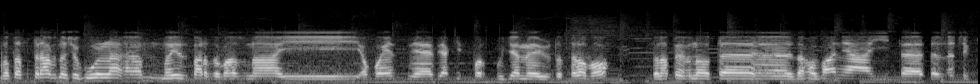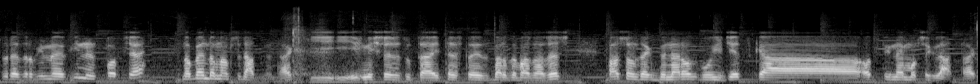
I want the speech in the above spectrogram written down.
no ta sprawność ogólna no jest bardzo ważna i obojętnie w jaki sport pójdziemy już docelowo, to na pewno te zachowania i te, te rzeczy, które zrobimy w innym sporcie, no będą nam przydatne, tak? I, i, myślę, że tutaj też to jest bardzo ważna rzecz, patrząc jakby na rozwój dziecka od tych najmłodszych lat, tak?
